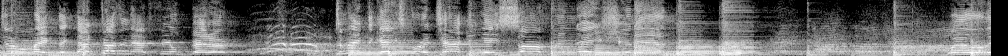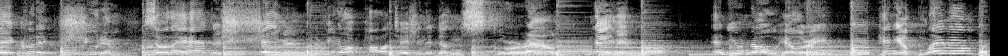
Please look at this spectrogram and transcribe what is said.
to make the. That, doesn't that feel better? To make the case for attacking a sovereign nation and. Well, they couldn't shoot him, so they had to shame him. But if you know a politician that doesn't screw around, name him. And you know Hillary. Can you blame him?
